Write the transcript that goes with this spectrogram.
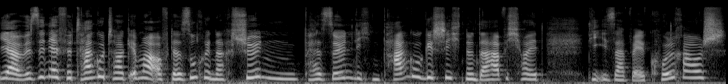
Ja, wir sind ja für Tango Talk immer auf der Suche nach schönen persönlichen Tango-Geschichten und da habe ich heute die Isabel Kohlrausch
